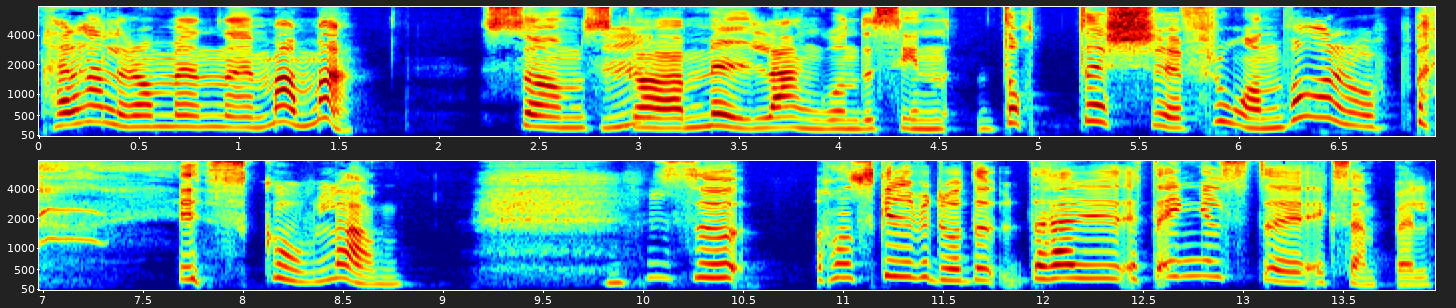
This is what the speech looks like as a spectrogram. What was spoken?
Här handlar det om en eh, mamma som ska mejla angående sin dotters eh, frånvaro i skolan. Så hon skriver då, det det här är ett engelskt eh, exempel.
